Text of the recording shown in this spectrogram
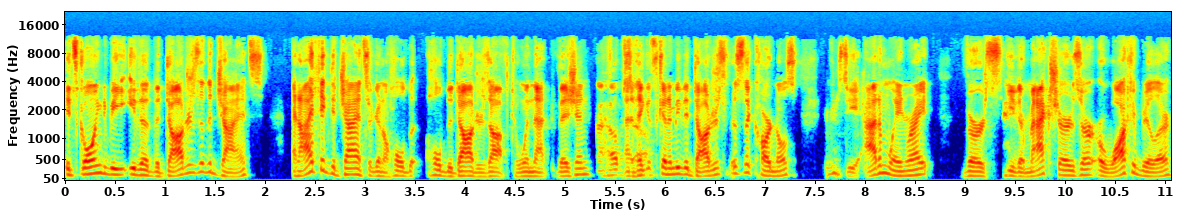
It's going to be either the Dodgers or the Giants. And I think the Giants are going to hold hold the Dodgers off to win that division. I hope so. I think it's going to be the Dodgers versus the Cardinals. You're going to see Adam Wainwright versus either Max Scherzer or Walker Buehler.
